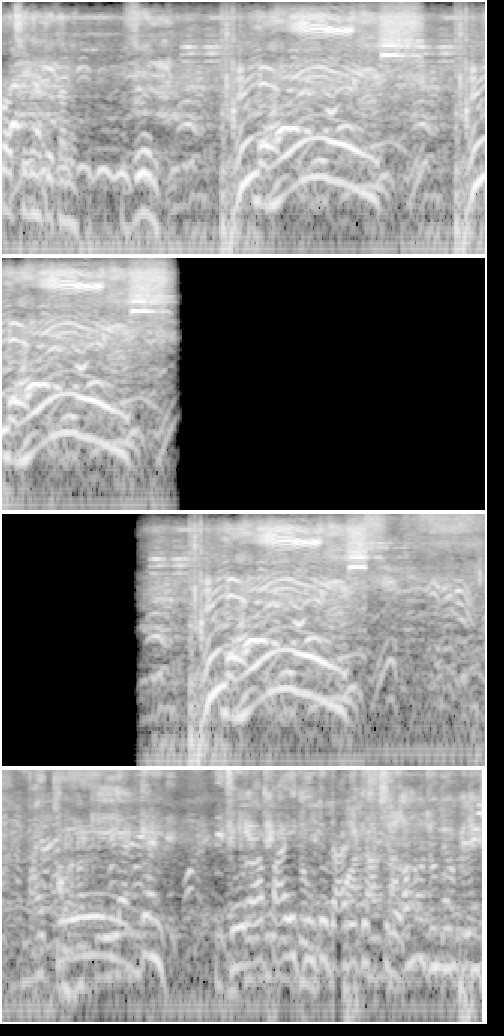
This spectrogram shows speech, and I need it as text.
আছে কিন্তু এখানে। জুয়েল। মহেশ! মহেশ! মহেশ! মাইকেল একদম জোড়া পায়ে কিন্তু ডাইরেক্ট এসেছিল যদিও ব্রেক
